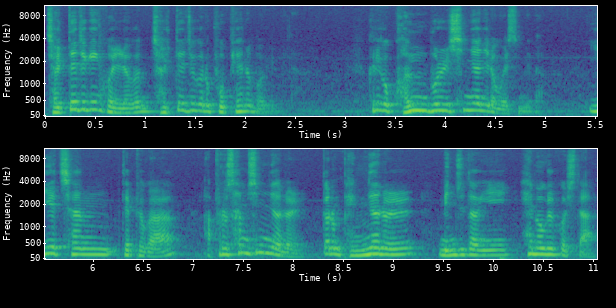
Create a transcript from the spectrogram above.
절대적인 권력은 절대적으로 부패하는 법입니다. 그리고 권불 10년이라고 했습니다. 이해찬 대표가 앞으로 30년을 또는 100년을 민주당이 해먹을 것이다.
